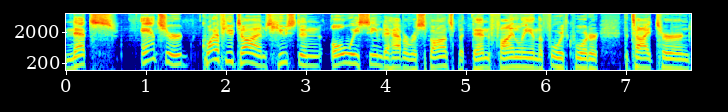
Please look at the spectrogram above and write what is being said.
Nets answered quite a few times. Houston always seemed to have a response, but then finally in the fourth quarter, the tide turned.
